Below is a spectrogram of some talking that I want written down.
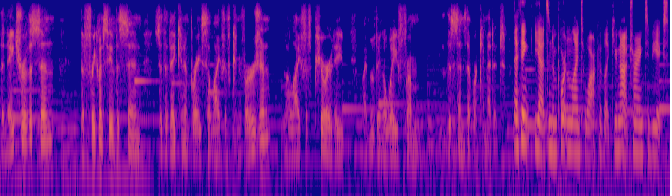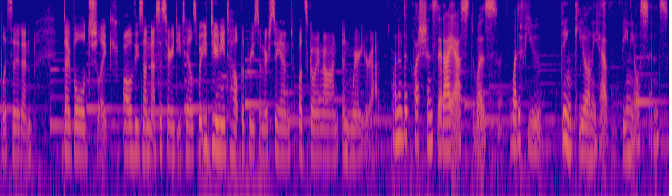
the nature of the sin, the frequency of the sin, so that they can embrace a life of conversion, a life of purity by moving away from the sins that were committed. I think, yeah, it's an important line to walk of like, you're not trying to be explicit and divulge like all of these unnecessary details, but you do need to help the priest understand what's going on and where you're at. One of the questions that I asked was, what if you think you only have venial sins?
